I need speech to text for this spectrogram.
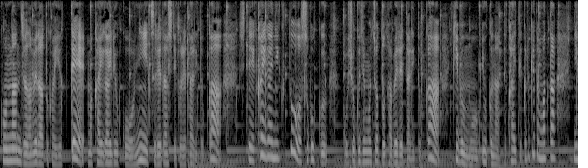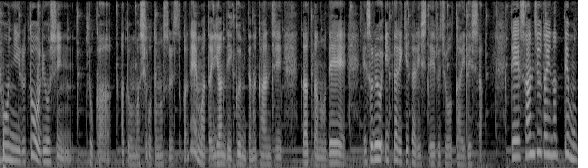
こんなんじゃダメだとか言って、まあ、海外旅行に連れ出してくれたりとかして海外に行くとすごくこう食事もちょっと食べれたりとか気分も良くなって帰ってくるけどまた日本にいると両親とかあとまあ仕事のストレスとかでまた病んでいくみたいな感じだったのでそれを行ったり来たりしている状態でした。で30代になっても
